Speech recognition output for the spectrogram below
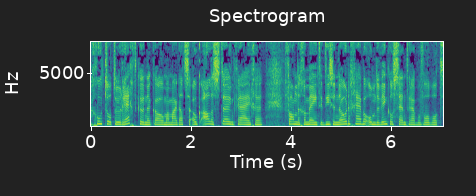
goed tot hun recht kunnen komen. Maar dat ze ook alle steun krijgen van de gemeente die ze nodig hebben. Om de winkelcentra bijvoorbeeld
